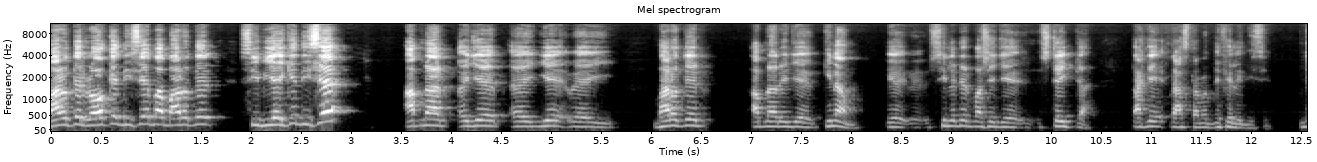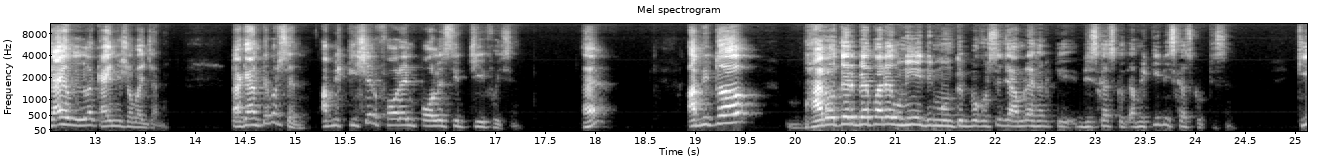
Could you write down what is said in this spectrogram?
ভারতের রকে দিছে বা ভারতের সিবিআই কে দিছে আপনার ওই যে ভারতের আপনার এই যে, কি নাম? সিলেটের পাশে যে স্টেটটা, তাকে রাস্তার মধ্যে ফেলে দিছে। যাই হোক, এগুলো কাহিনী সবাই জানে। তাকে আনতে পারছেন? আপনি কিসের ফরেন পলিসির চিফ হয়েছেন হ্যাঁ? আপনি তো ভারতের ব্যাপারে উনি এদিন মন্তব্য করছে যে আমরা এখন কি ডিসকাস করতে, আপনি কি ডিসকাস করতেছেন? কি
